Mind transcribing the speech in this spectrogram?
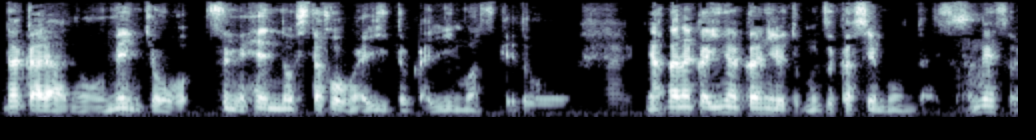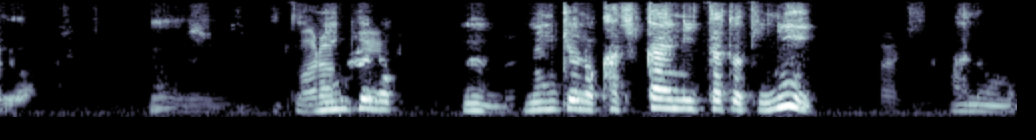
だから、あの、免許をすぐ返納した方がいいとか言いますけど、なかなか田舎にいると難しい問題ですよね、それは。うん。免許の、うん、免許の書き換えに行った時に、はいあの、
